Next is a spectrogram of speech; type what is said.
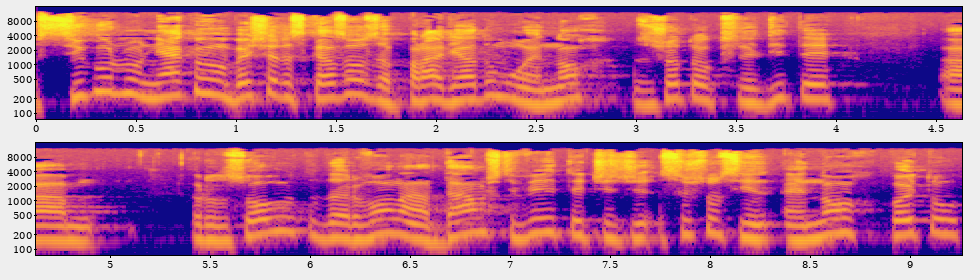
Сигурно някой му беше разказал за прадядо му Енох, защото ако следите а, родословното дърво на Адам, ще видите, че, че всъщност Енох, който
